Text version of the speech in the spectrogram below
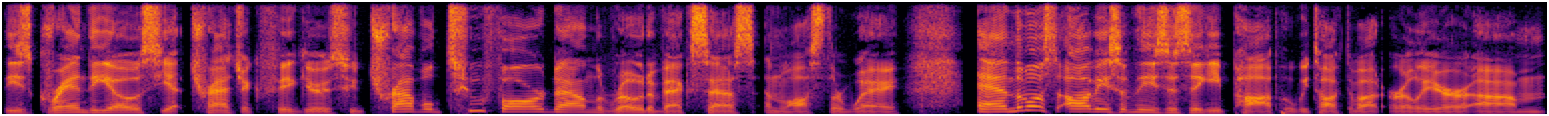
these grandiose yet tragic figures who traveled too far down the road of excess and lost their way. And the most obvious of these is Ziggy Pop, who we talked about earlier. Um,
